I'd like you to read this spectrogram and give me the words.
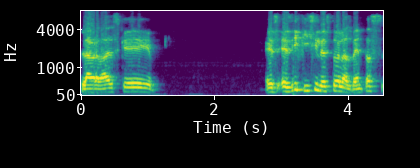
La verdad es que es, es difícil esto de las ventas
